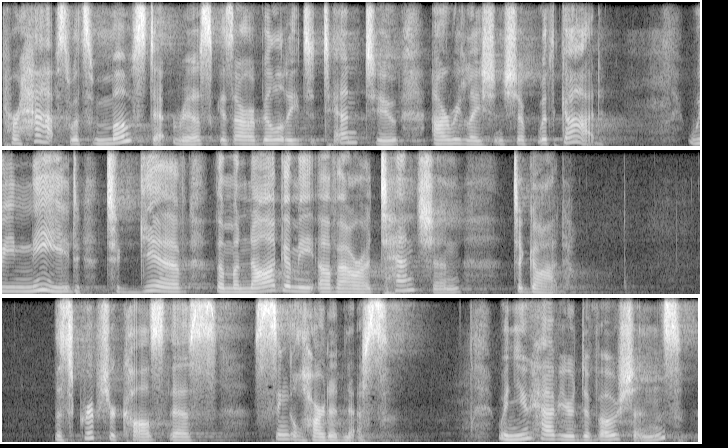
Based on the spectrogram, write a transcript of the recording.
perhaps what's most at risk is our ability to tend to our relationship with God. We need to give the monogamy of our attention to God. The scripture calls this single heartedness. When you have your devotions,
